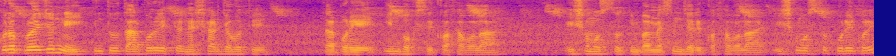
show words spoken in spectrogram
কোনো প্রয়োজন নেই, কিন্তু তারপরে একটা নেশার জগতে, তারপরে ইনবক্সে কথা বলা, এই সমস্ত কিংবা মেসেঞ্জারে কথা বলা, এই সমস্ত করে করে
